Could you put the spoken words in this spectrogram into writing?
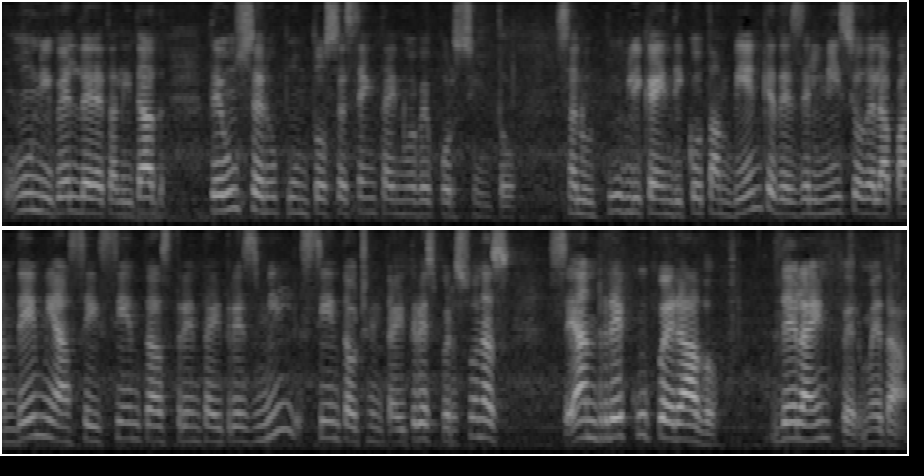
con un nivel de letalidad de un 0.69%. Salud Pública indicó también que desde el inicio de la pandemia, 633.183 personas se han recuperado de la enfermedad.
